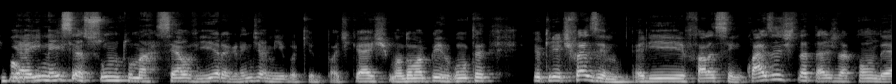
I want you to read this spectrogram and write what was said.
Bom. E aí, nesse assunto, o Marcel Vieira, grande amigo aqui do podcast, mandou uma pergunta eu queria te fazer. Ele fala assim: quais as estratégias da Condé,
